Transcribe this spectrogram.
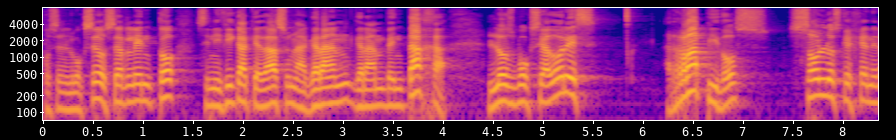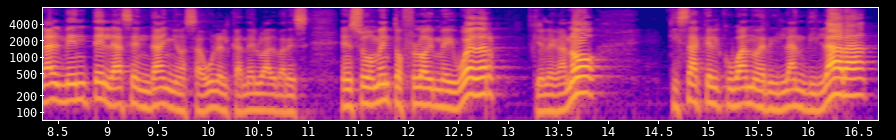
Pues en el boxeo ser lento significa que das una gran, gran ventaja. Los boxeadores rápidos son los que generalmente le hacen daño a Saúl el Canelo Álvarez. En su momento Floyd Mayweather, que le ganó, quizá que el cubano Erilandi Lara,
